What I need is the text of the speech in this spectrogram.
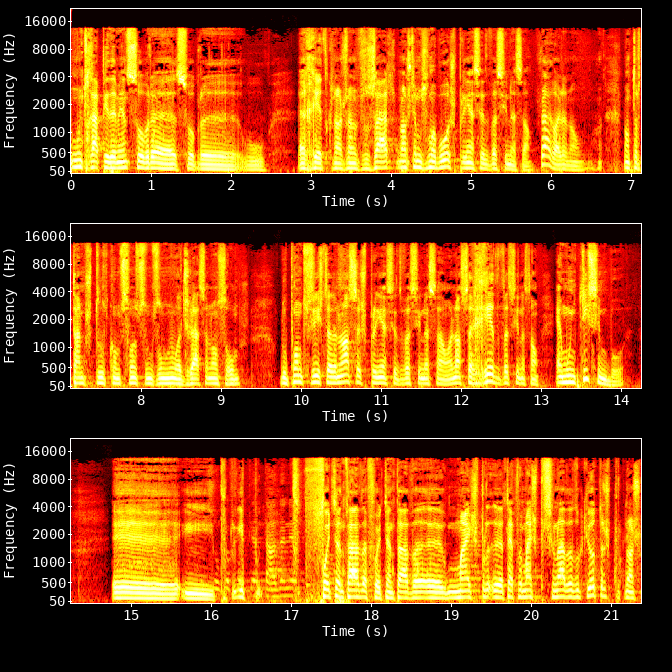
muito rapidamente sobre, a, sobre o- a rede que nós vamos usar, nós temos uma boa experiência de vacinação. Já agora não, não tratamos tudo como se fôssemos uma desgraça, não somos. Do ponto de vista da nossa experiência de vacinação, a nossa rede de vacinação é muitíssimo boa. Eh, e, e- foi tentada, foi tentada, eh, mais, até foi mais pressionada do que outras, porque nós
